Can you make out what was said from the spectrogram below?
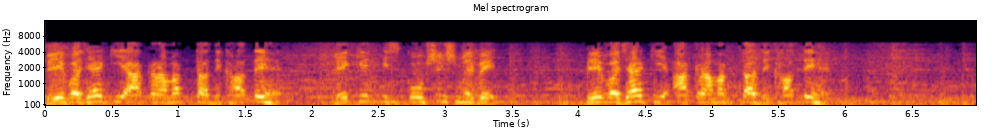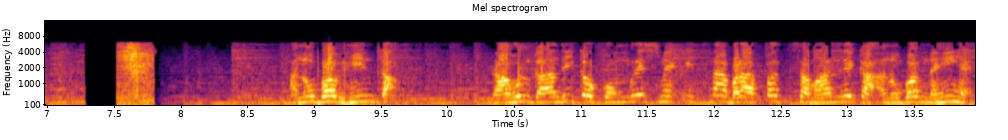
बेवजह की आक्रामकता दिखाते हैं। लेकिन इस कोशिश में वे बेवजह की आक्रामकता दिखाते हैं। अनुभवहीनता। राहुल गांधी को कांग्रेस में इतना बड़ा पद संभालने का अनुभव नहीं है।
